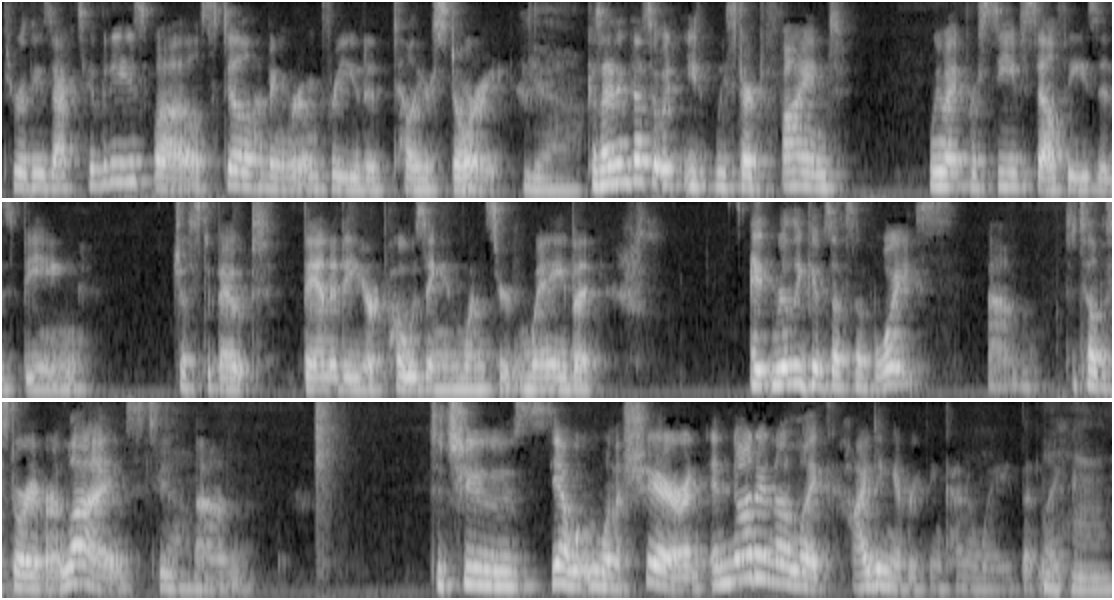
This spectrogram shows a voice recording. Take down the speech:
through these activities while still having room for you to tell your story yeah because i think that's what you, we start to find we might perceive selfies as being just about vanity or posing in one certain way but it really gives us a voice um, to tell the story of our lives to yeah. um, to choose yeah what we want to share and, and not in a like hiding everything kind of way but like mm-hmm.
